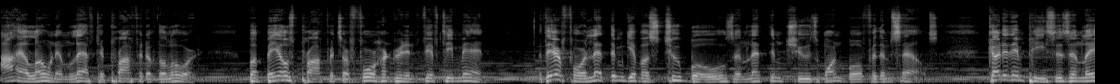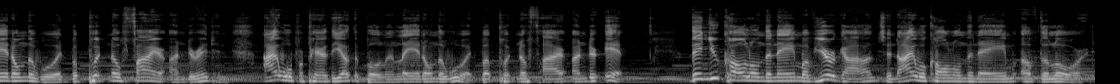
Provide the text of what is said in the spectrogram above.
I alone am left a prophet of the Lord, but Baal's prophets are 450 men. Therefore, let them give us two bulls and let them choose one bull for themselves. Cut it in pieces and lay it on the wood, but put no fire under it. And I will prepare the other bull and lay it on the wood, but put no fire under it. Then you call on the name of your gods, and I will call on the name of the Lord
